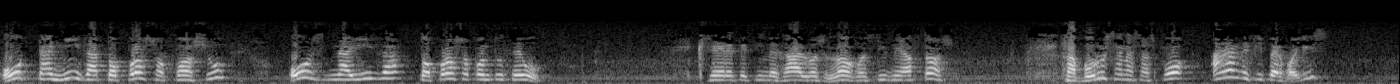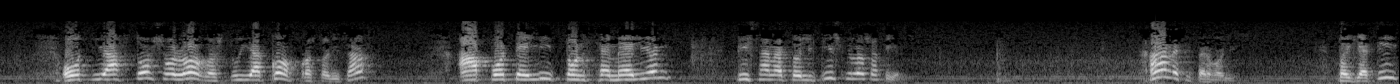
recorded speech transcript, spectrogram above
όταν είδα το πρόσωπό σου ως να είδα το πρόσωπον του Θεού. Ξέρετε τι μεγάλος λόγος είναι αυτός. Θα μπορούσα να σας πω άνευ υπερβολής ότι αυτός ο λόγος του Ιακώβ προς τον Ισάφ αποτελεί τον θεμέλιον της ανατολικής φιλοσοφίας. Άνευ υπερβολής. Το γιατί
